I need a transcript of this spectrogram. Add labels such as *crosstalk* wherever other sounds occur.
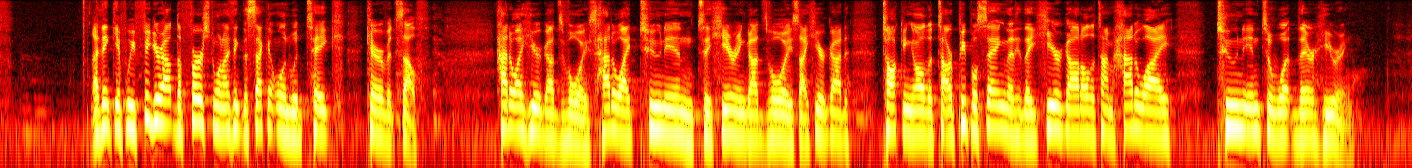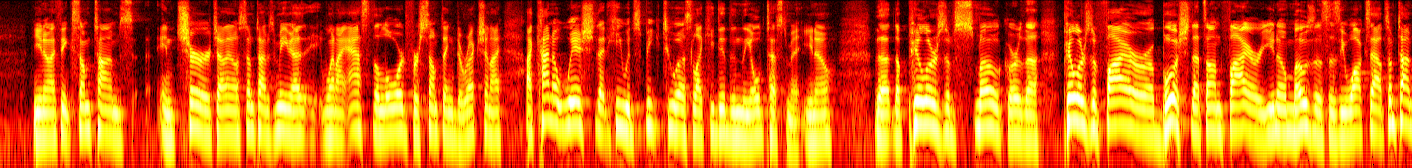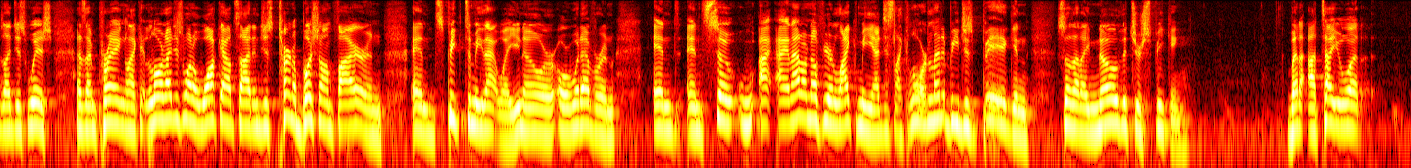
I think if we figure out the first one, I think the second one would take care of itself. How do I hear God's voice? How do I tune in to hearing God's voice? I hear God talking all the time. Are people saying that they hear God all the time? How do I tune into what they're hearing? You know, I think sometimes in church, I know sometimes me, when I ask the Lord for something, direction, I, I kind of wish that He would speak to us like He did in the Old Testament, you know? the, the pillars of smoke or the pillars of fire or a bush that's on fire, you know, Moses as he walks out. Sometimes I just wish, as I'm praying, like, Lord, I just want to walk outside and just turn a bush on fire and, and speak to me that way, you know, or, or whatever. And, and, and so, I, and I don't know if you're like me, I just like, Lord, let it be just big and so that I know that you're speaking. But I'll tell you what,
